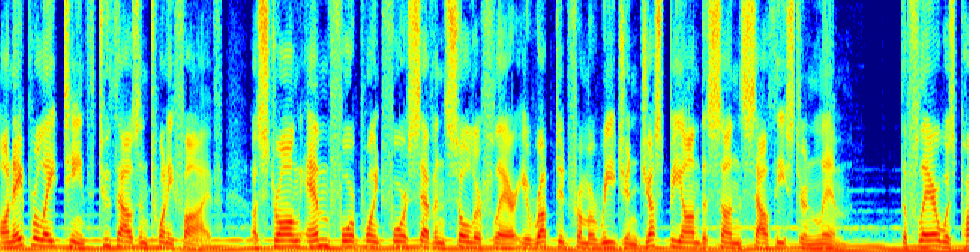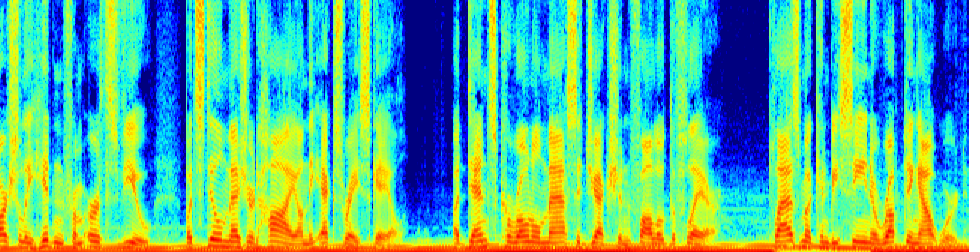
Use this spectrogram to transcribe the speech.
On April 18, 2025, a strong M4.47 solar flare erupted from a region just beyond the Sun's southeastern limb. The flare was partially hidden from Earth's view, but still measured high on the X-ray scale. A dense coronal mass ejection followed the flare. Plasma can be seen erupting outward,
